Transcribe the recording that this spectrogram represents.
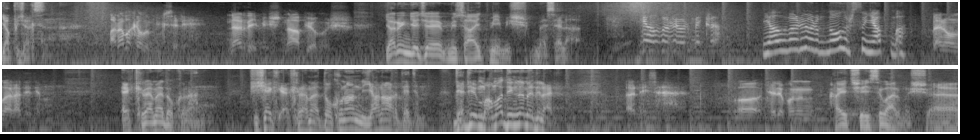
Yapacaksın. Ara bakalım Yüksel'i. Neredeymiş, ne yapıyormuş? Yarın gece müsait miymiş mesela? Yalvarıyorum Ekrem. Yalvarıyorum, ne olursun yapma. Ben onlara dedim. Ekrem'e dokunan, fişek Ekrem'e dokunan yanar dedim. Dedim ama dinlemediler. Her neyse. O telefonun Kayıt şeysi varmış. ee,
